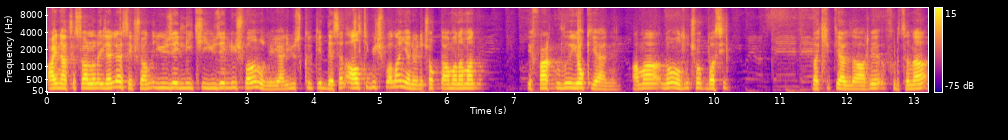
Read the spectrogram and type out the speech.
aynı aksesuarlarla ilerlersek şu anda 152, 153 falan oluyor. Yani 147 desen 6 güç falan yani öyle çok da aman aman bir farklılığı yok yani. Ama ne oldu? Çok basit rakip geldi abi. Fırtına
